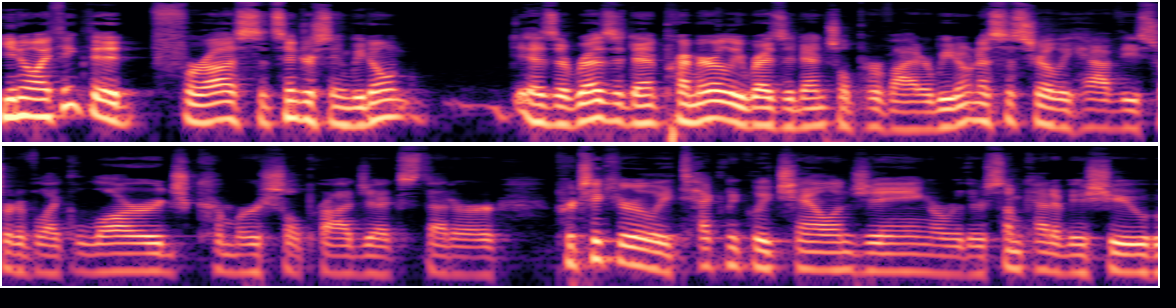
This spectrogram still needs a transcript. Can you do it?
You know, I think that for us, it's interesting. We don't, as a resident, primarily residential provider, we don't necessarily have these sort of like large commercial projects that are particularly technically challenging or there's some kind of issue.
